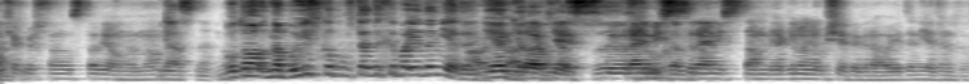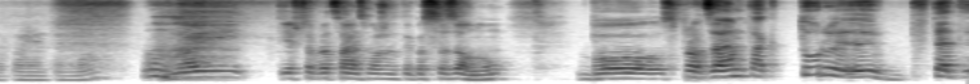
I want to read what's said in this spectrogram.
Być jakoś tam ustawione, no. Jasne. Bo to na boisku był wtedy chyba 1-1, Tak, nie? tak, Jagiellonia Tak jest, z remis, remis tam Jagiellonia u siebie grała, 1-1 był, pamiętam, no. No i jeszcze wracając może do tego sezonu, bo sprawdzałem tak, który wtedy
